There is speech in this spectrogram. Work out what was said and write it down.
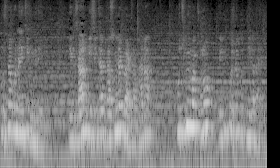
कुछ ना कुछ नई चीज़ मिलेगी। इंसान किसी के साथ दस मिनट बैठ जाता है ना कुछ भी मत सुनो लेकिन कुछ ना कुछ निकल आएगा।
